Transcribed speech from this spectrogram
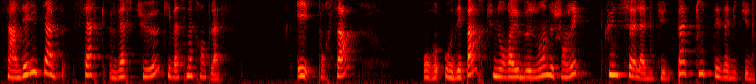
C'est un véritable cercle vertueux qui va se mettre en place. Et pour ça, au, départ, tu n'auras eu besoin de changer qu'une seule habitude, pas toutes tes habitudes.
